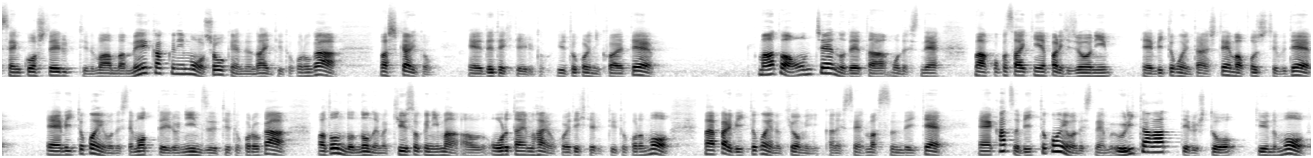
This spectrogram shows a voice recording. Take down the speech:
先行しているっていうのは、まあ、明確にもう証券でないというところが、まあ、しっかりと出てきているというところに加えて、まあ、あとはオンチェーンのデータもですね、まあ、ここ最近やっぱり非常にビットコインに対してまあポジティブでえビットコインをですね持っている人数っていうところが、まあ、どんどんどんどん今急速に、まあ、オールタイムハイを超えてきてるっていうところも、まあ、やっぱりビットコインの興味がですね、まあ、進んでいてえかつビットコインをですね売りたがってる人っていうのも、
